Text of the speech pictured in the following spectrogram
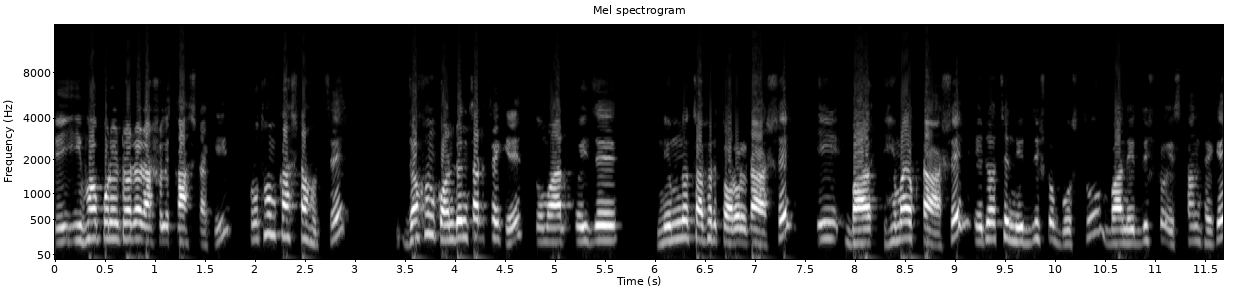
এই ইভাপোরেটরের আসলে কাজটা কি? প্রথম কাজটা হচ্ছে, যখন কন্ডেন্সার থেকে তোমার ওই যে নিম্নচাপের তরলটা আসে, এই বা হিমায়কটা আসে, এটা হচ্ছে নির্দিষ্ট বস্তু বা নির্দিষ্ট স্থান থেকে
